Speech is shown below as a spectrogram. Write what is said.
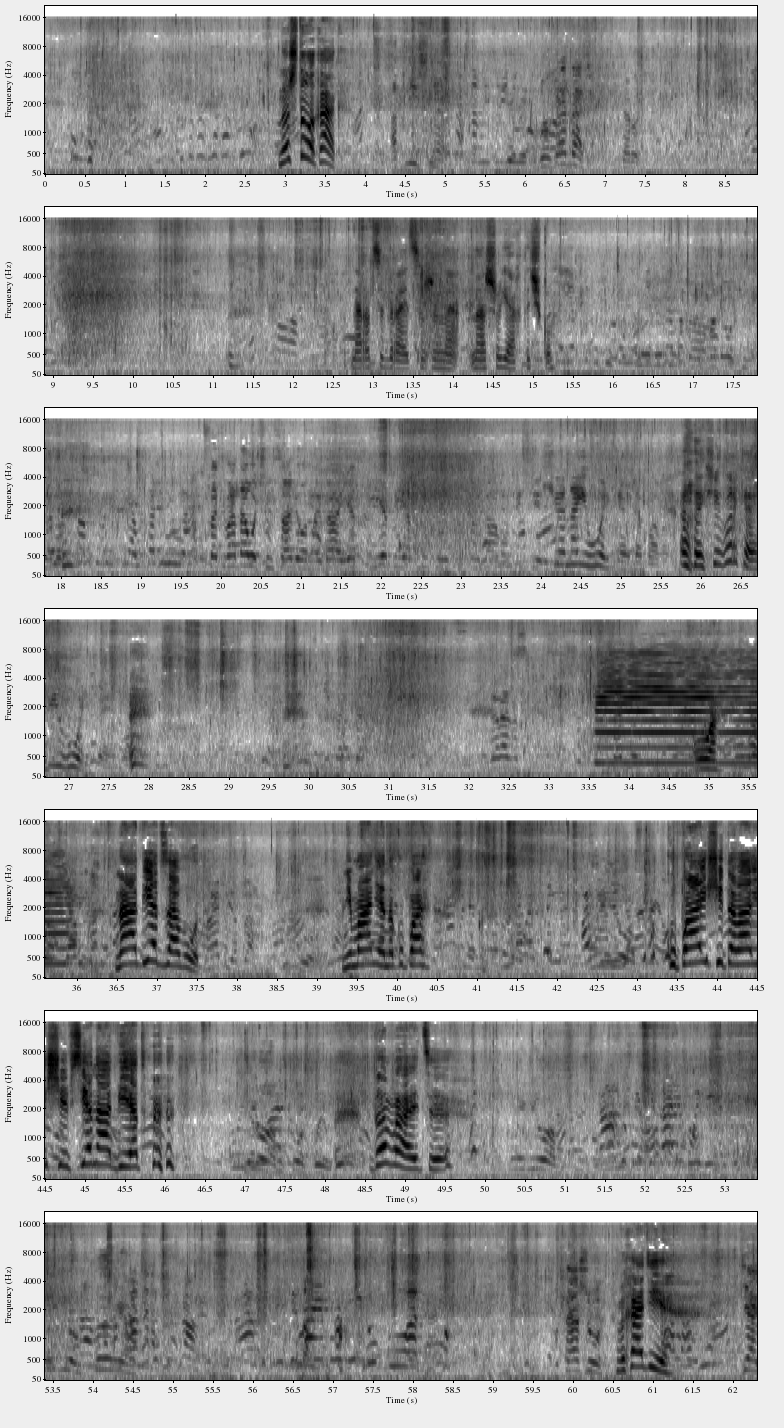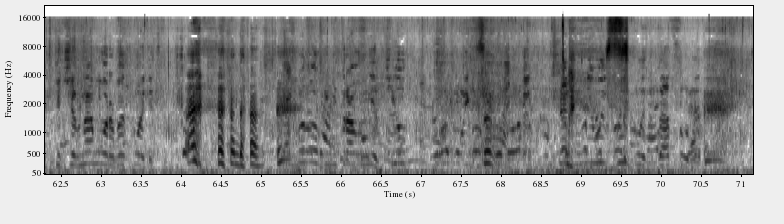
Ну что, как? Отлично. Благодать, короче. Народ собирается уже на нашу яхточку. Кстати, вода очень соленая, да, я. Еще она и горькая добавила. Еще горькая? И горькая. О, на обед зовут. Внимание, на купа... Купающие товарищи, все на обед. Давайте. Покажу. Выходи. Дядька Черномор выходит. Да. Как бы ногу не нет, чел. Как бы не вы- выплыть отсюда.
